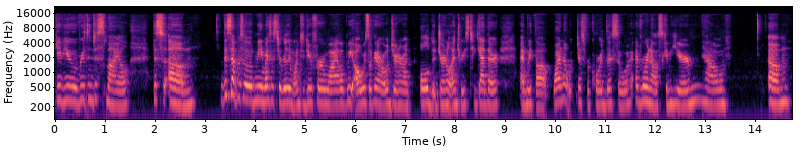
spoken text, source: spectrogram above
gave you a reason to smile. This um this episode me and my sister really wanted to do for a while we always look at our old journal old journal entries together and we thought why not just record this so everyone else can hear how um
